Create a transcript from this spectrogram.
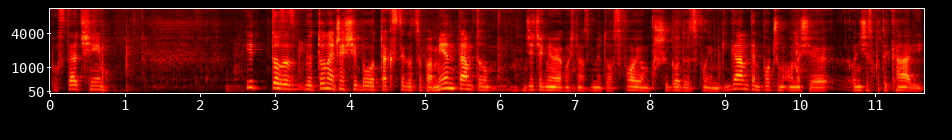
postaci. I to, to najczęściej było tak z tego co pamiętam, to dzieciak miał jakąś, nazwijmy to, swoją przygodę ze swoim gigantem, po czym one się, oni się spotykali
